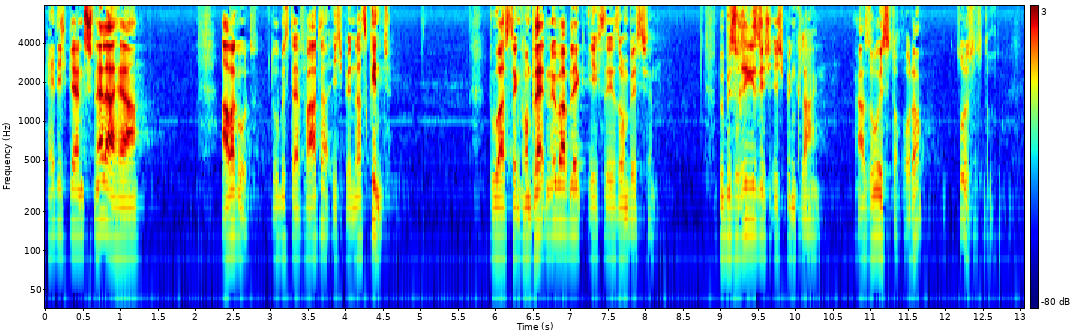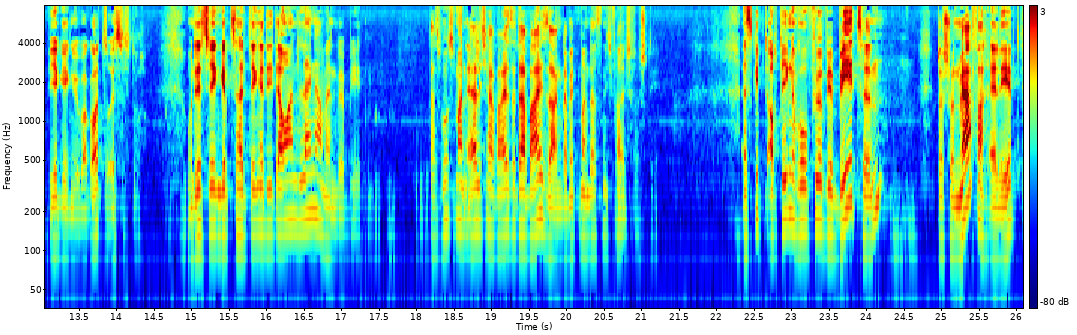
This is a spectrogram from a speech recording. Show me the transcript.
Hätte ich gern schneller, Herr. Aber gut, du bist der Vater, ich bin das Kind. Du hast den kompletten Überblick, ich sehe so ein bisschen. Du bist riesig, ich bin klein. Ja, so ist doch, oder? So ist es doch. Wir gegenüber Gott, so ist es doch. Und deswegen gibt es halt Dinge, die dauern länger, wenn wir beten. Das muss man ehrlicherweise dabei sagen, damit man das nicht falsch versteht. Es gibt auch Dinge, wofür wir beten. Ich habe das schon mehrfach erlebt.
